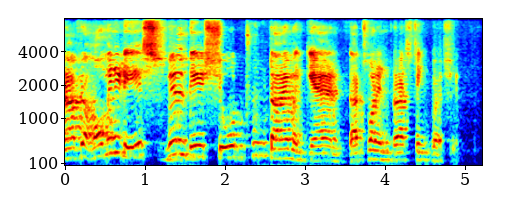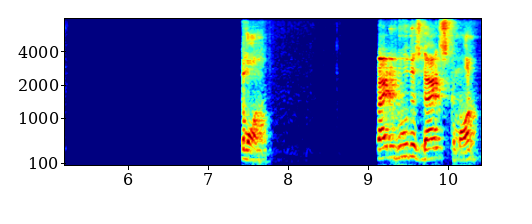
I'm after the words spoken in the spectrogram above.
and after how many days will they show true time again? That's one interesting question. Come on. Try to do this guys. Come on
